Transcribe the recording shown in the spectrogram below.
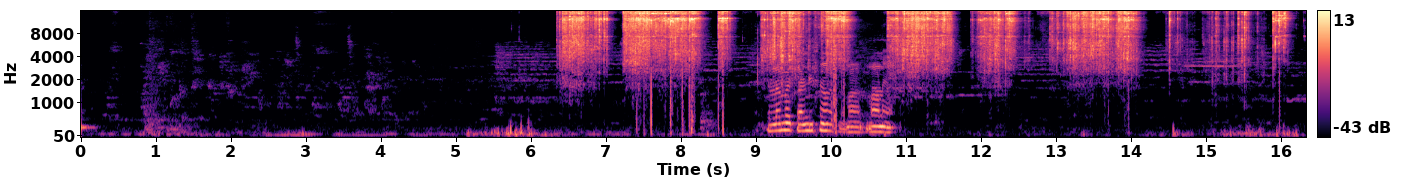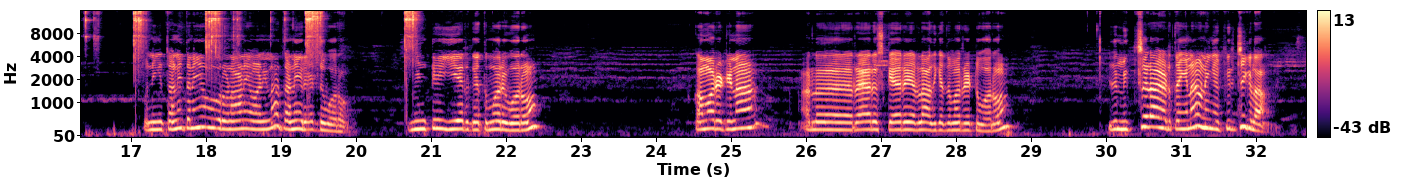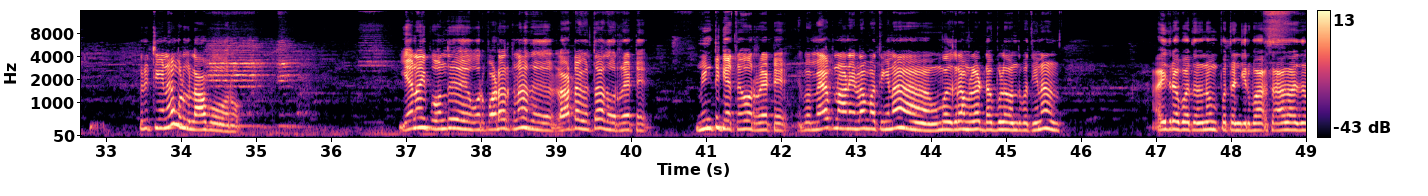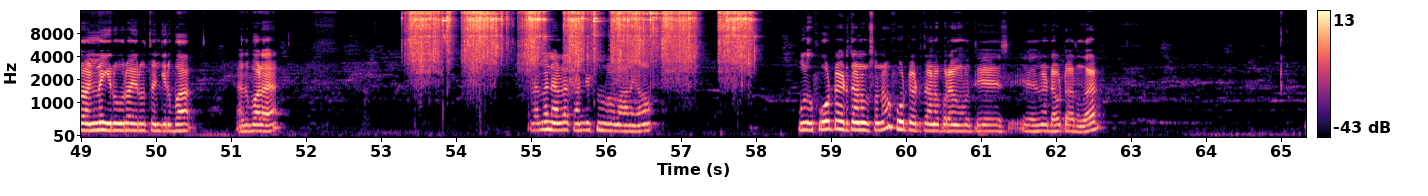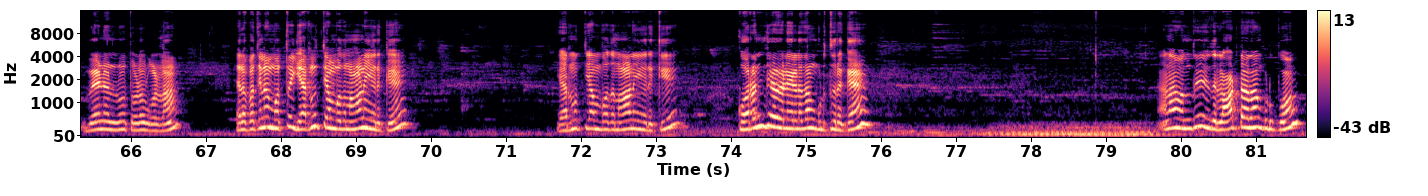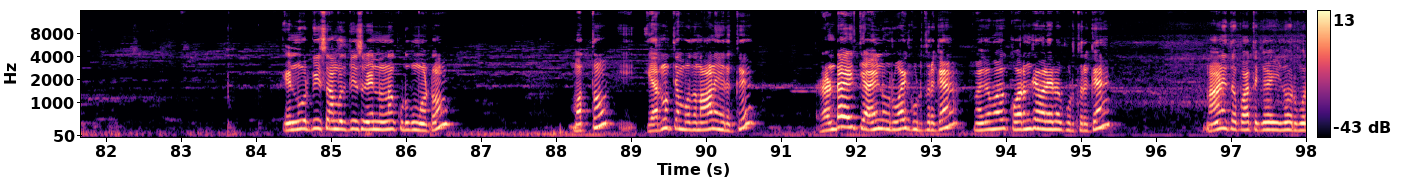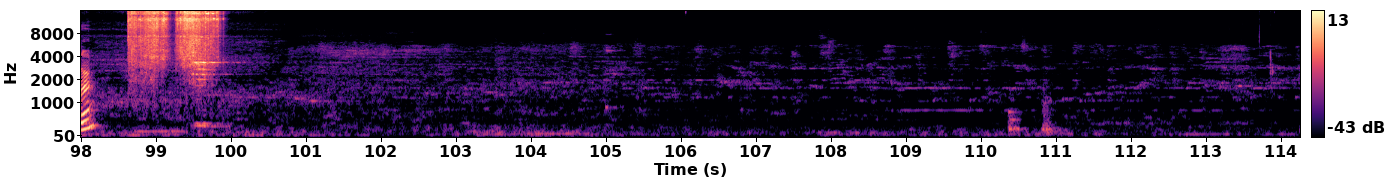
எல்லாமே கண்டிஷனாக இருக்கு நான் நாணயம். இப்போ நீங்கள் தனித்தனியாக ஒரு நாணயம் வாங்கினா தனி ரேட்டு வரும். மின்ட்டு இயருக்கு ஏற்ற மாதிரி வரும். கமாரிட்டினா அதில் ரேரு ஸ்கேரு எல்லாம் அதுக்கேற்ற மாதிரி ரேட்டு வரும். இது மிக்சடாக எடுத்தீங்கன்னா நீங்கள் பிரிச்சுக்கலாம். பிரிச்சிங்கன்னா உங்களுக்கு லாபம் வரும். ஏன்னா இப்போ வந்து ஒரு படம் இருக்குன்னா அது லாட்டாக விற்றா அது ஒரு ரேட்டு. மின்ட்டுக்கு ஏற்ற ஒரு ரேட்டு. இப்போ மேப் நாணயம்லாம் பார்த்தீங்கன்னா ஒம்பது கிராமில் டப்பில் வந்து பார்த்திங்கன்னா ஹைதராபாத் வந்துன்னா முப்பத்தஞ்சு ரூபா சாதா இது வாங்கினா இருபது ரூபா இருபத்தஞ்சி ரூபா. அது போல் எல்லாமே நல்ல கண்டிஷனில் உள்ள நாணயம் உங்களுக்கு ஃபோட்டோ எடுத்து அனுப்ப சொன்னால் ஃபோட்டோ எடுத்து அனுப்புகிறேன் உங்களுக்கு. எதுனா டவுட்டாக இருந்தால் வேணும்னு தொடர்பு கொள்ளலாம். இதில் பார்த்தீங்கன்னா மொத்தம் இரநூத்தி ஐம்பது நாணயம் இருக்குது இரநூத்தி ஐம்பது நாணயம் இருக்குது குறைஞ்ச விலையில் தான் கொடுத்துருக்கேன். ஆனால் வந்து இது லாட்டாக தான் கொடுப்போம். எண்ணூறு பீஸ் ஐம்பது பீஸ் வேணும்னா கொடுக்க மாட்டோம். மொத்தம் இரநூத்தி ஐம்பது நாணயம் இருக்குது ரெண்டாயிரத்தி ஐநூறுரூவாய்க்கு கொடுத்துருக்கேன். மிக மிக குறைஞ்ச விலையில் கொடுத்துருக்கேன். நாணயத்தை பார்த்துக்க இன்னொரு முறை.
